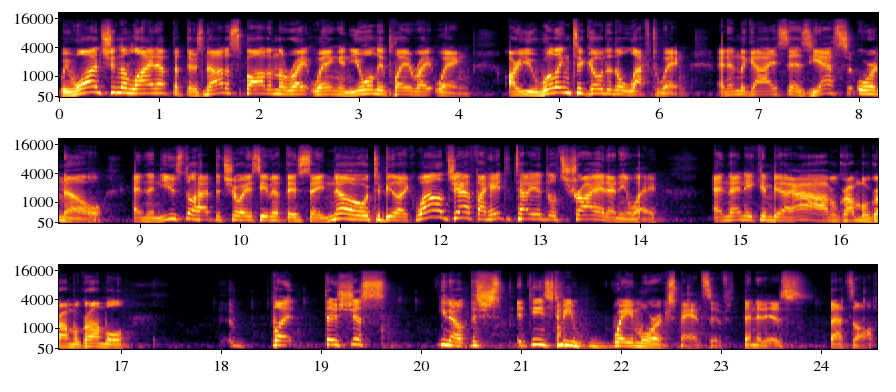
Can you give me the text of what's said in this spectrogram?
we want you in the lineup, but there's not a spot on the right wing, and you only play right wing. Are you willing to go to the left wing? And then the guy says yes or no. And then you still have the choice, even if they say no, to be like, well, Jeff, I hate to tell you, let's try it anyway. And then he can be like, ah, I'm grumble, grumble, grumble. But there's just, you know, this it needs to be way more expansive than it is. That's all.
